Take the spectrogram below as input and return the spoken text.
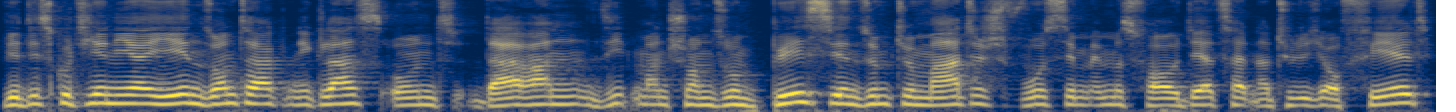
wir diskutieren hier jeden Sonntag, Niklas, und daran sieht man schon so ein bisschen symptomatisch, wo es dem MSV derzeit natürlich auch fehlt.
